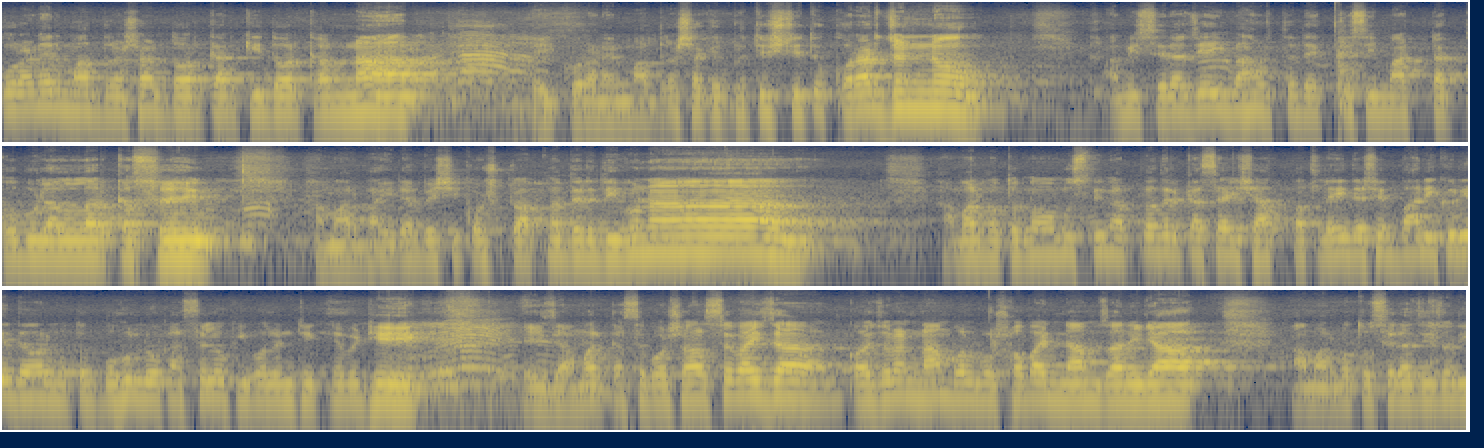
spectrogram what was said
কোরআনের মাদ্রাসার দরকার কি দরকার না? এই কোরআনের মাদ্রাসাকে প্রতিষ্ঠিত করার জন্য আমি সেরাজে এই মুহূর্তে দেখতেছি, মাঠটা কবুল আল্লাহর কাছে। আমার ভাইরা বেশি কষ্ট আপনাদের দিব না। আমার মতো ন মুসলিম আপনাদের কাছে এই সাত পাতলে এই দেশে বাড়ি করিয়ে দেওয়ার মতো বহু লোক আছে কি বলেন ঠিক নেবে ঠিক। এই যে আমার কাছে বসা আছে ভাই ভাইজান কয়জনের নাম বলব সবাই নাম জানি না। আমার মতো সেরাজি যদি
